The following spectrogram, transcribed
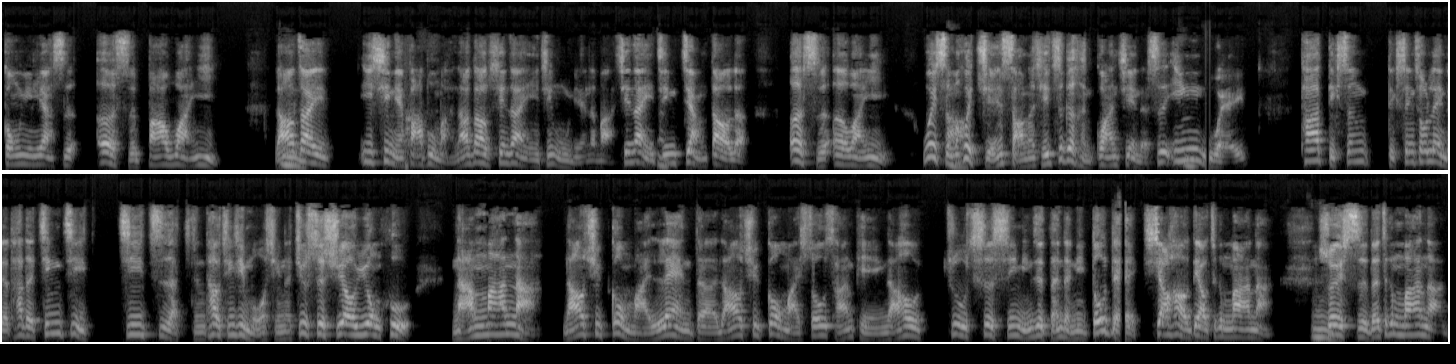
供应量是二十八万亿。然后在一七年发布嘛，然后到现在已经五年了嘛，现在已经降到了二十二万亿。为什么会减少呢？其实这个很关键的，是因为它 decent decentraland 它的经济机制啊，整套经济模型呢，就是需要用户拿 mana，然后去购买 land，然后去购买收藏品，然后注册新名字等等，你都得消耗掉这个 mana，所以使得这个 mana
